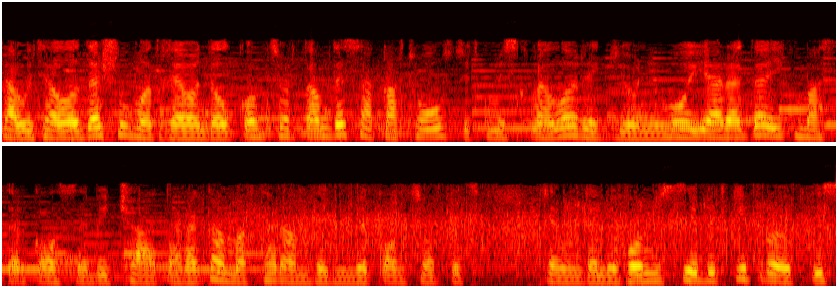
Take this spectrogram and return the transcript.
დავით ალადაშვილმა დღევანდელ კონცერტამდე საქართველოს თითქმის ყველა რეგიონი მოიარა და იქ მასტერკლასები ჩაატარა, გამართა რამდენიმე კონცერტიც. დღევანდელი ღონისძიებით კი პროექტის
